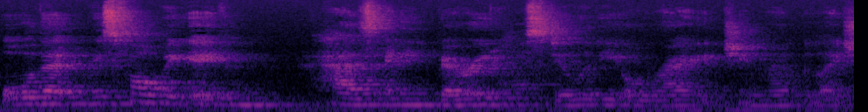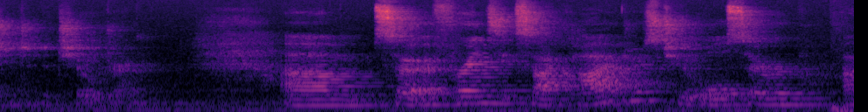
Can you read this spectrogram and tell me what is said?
or that Miss Folbigg even has any buried hostility or rage in relation to the children. Um, so, a forensic psychiatrist who also uh,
